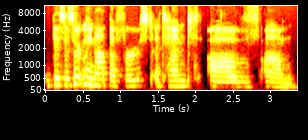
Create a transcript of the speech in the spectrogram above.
this is certainly not the first attempt of um,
